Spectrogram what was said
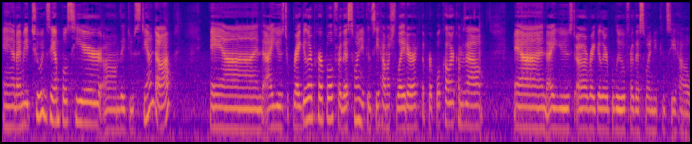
And I made two examples here. Um, they do stand up. And I used regular purple for this one. You can see how much lighter the purple color comes out. And I used a regular blue for this one. You can see how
